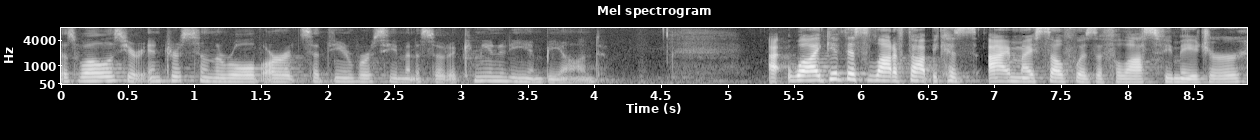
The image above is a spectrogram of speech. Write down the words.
as well as your interest in the role of arts at the University of Minnesota community and beyond? Well, I give this a lot of thought because I myself was a philosophy major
